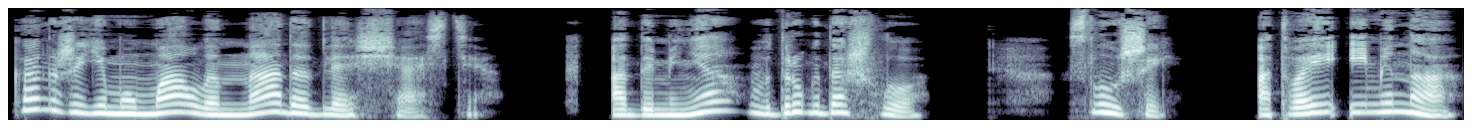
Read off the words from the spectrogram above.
Как же ему мало надо для счастья. А до меня вдруг дошло. «Слушай, а твои имена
